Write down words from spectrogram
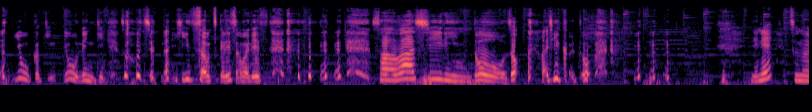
ようかき、よう連勤。そうじゃない。ヒーさんお疲れ様です。さわしりんどうぞ。ありがとう。でね、その、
